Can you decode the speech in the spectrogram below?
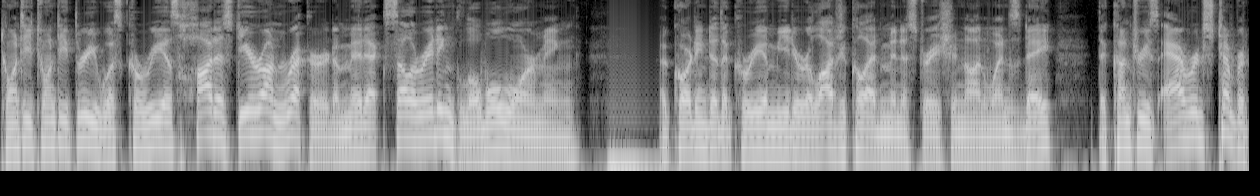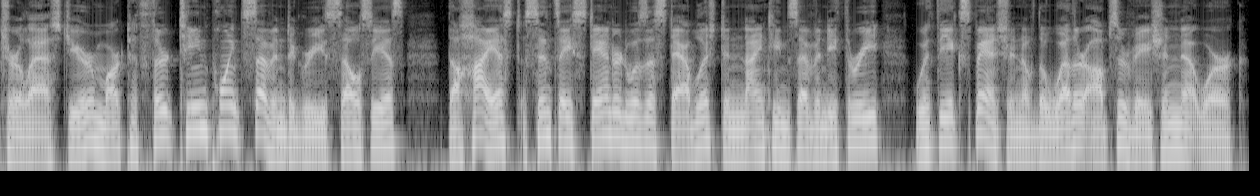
2023 was Korea's hottest year on record amid accelerating global warming. According to the Korea Meteorological Administration on Wednesday, the country's average temperature last year marked 13.7 degrees Celsius, the highest since a standard was established in 1973 with the expansion of the Weather Observation Network.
